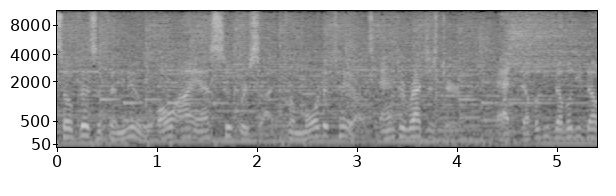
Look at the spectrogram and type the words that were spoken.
So visit the new OIS Super site for more details and to register at www.ois.net.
